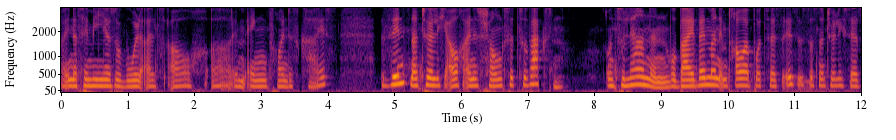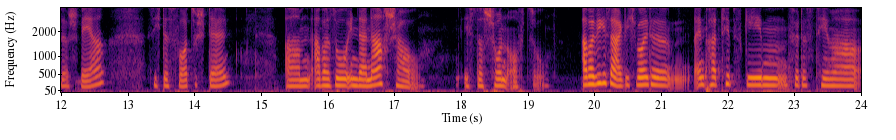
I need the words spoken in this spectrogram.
in der Familie sowohl als auch äh, im engen Freundeskreis, sind natürlich auch eine Chance zu wachsen und zu lernen. Wobei, wenn man im Trauerprozess ist, ist das natürlich sehr, sehr schwer, sich das vorzustellen. Ähm, aber so in der Nachschau ist das schon oft so. Aber wie gesagt, ich wollte ein paar Tipps geben für das Thema,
